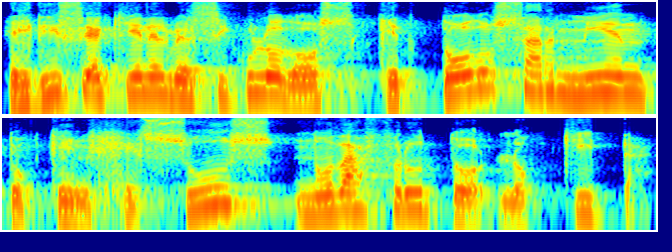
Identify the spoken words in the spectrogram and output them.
Él dice aquí en el versículo 2 que todo sarmiento que en Jesús no da fruto lo quita.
